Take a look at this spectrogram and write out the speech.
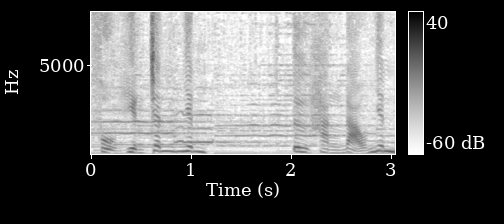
Phổ hiền chân nhân. Từ hàng đảo nhân.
